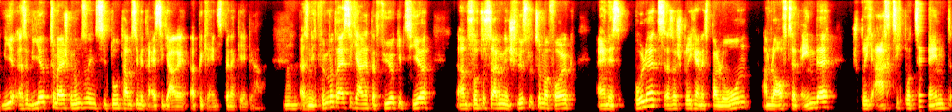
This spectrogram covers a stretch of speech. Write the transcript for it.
wir, also wir zum Beispiel in unserem Institut haben sie mit 30 Jahre äh, begrenzt bei einer GmbH. Mhm. Also nicht 35 Jahre, dafür gibt es hier sozusagen den Schlüssel zum Erfolg eines Bullets, also sprich eines Ballon am Laufzeitende, sprich 80 Prozent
